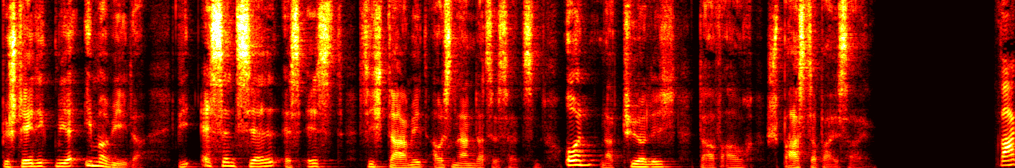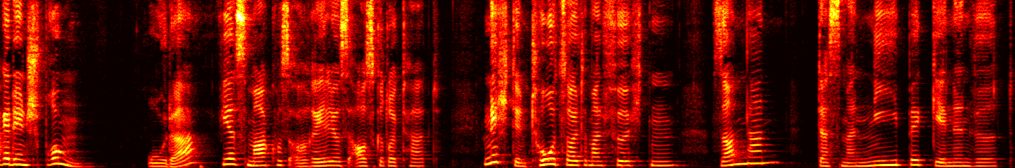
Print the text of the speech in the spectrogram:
bestätigt mir immer wieder, wie essentiell es ist, sich damit auseinanderzusetzen. Und natürlich darf auch Spaß dabei sein. Wage den Sprung. Oder, wie es Marcus Aurelius ausgedrückt hat, nicht den Tod sollte man fürchten, sondern dass man nie beginnen wird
